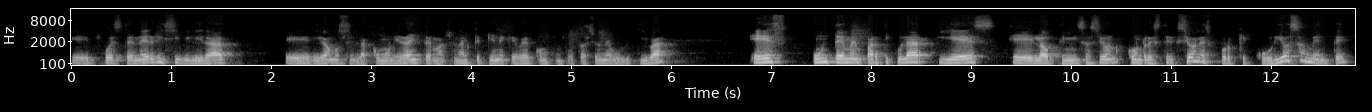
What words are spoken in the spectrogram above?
eh, pues tener visibilidad, eh, digamos, en la comunidad internacional que tiene que ver con computación evolutiva, es un tema en particular y es eh, la optimización con restricciones, porque curiosamente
